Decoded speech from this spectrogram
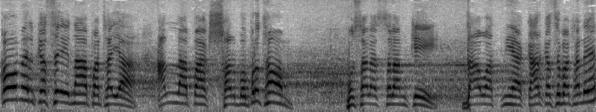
কমের কাছে না পাঠাইয়া আল্লাহ পাক সর্বপ্রথম মুসা সালামকে দাওয়াত নিয়ে কার কাছে পাঠালেন?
